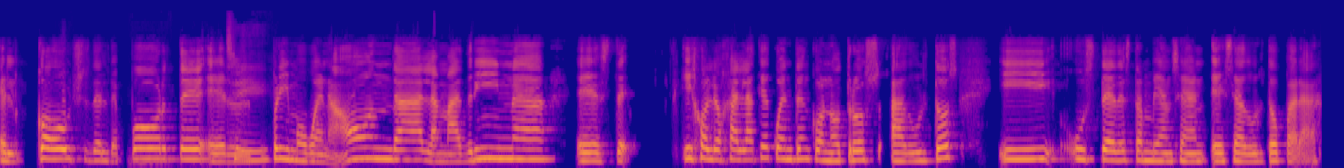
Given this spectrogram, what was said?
el coach del deporte, el Sí. primo buena onda, la madrina, este, híjole, ojalá que cuenten con otros adultos y ustedes también sean ese adulto para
